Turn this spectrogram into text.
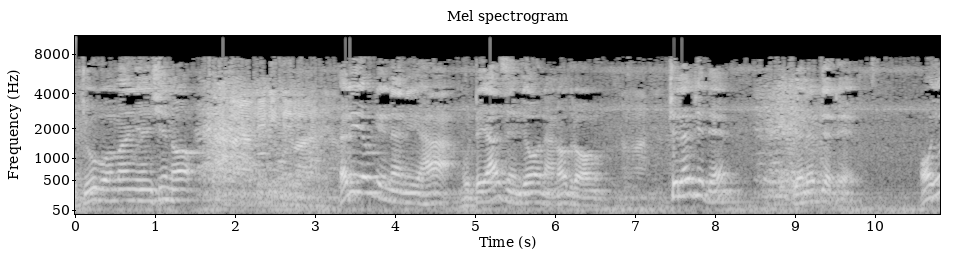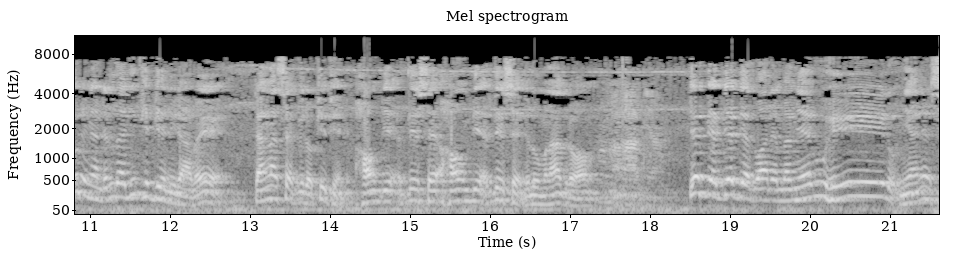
အကျိုးပေါ်မှာဉာဏ်ရှင်းတော့ အဲ့ဒီရုပ်တည်နံနေဟာဟိုတရားစင်ပြောတာနော်တော်ဖြစ်လဲဖြစ်တယ်ပြလဲပြက်တယ်။ဩရုပ်တွေနဲ့တလက်ကြီးဖြစ်ဖြစ်နေတာပဲ။တန်ကဆက်ပြီးတော့ဖြစ်ဖြစ်နေ။အဟောင်းပြက်အသစ်ဆက်အဟောင်းပြက်အသစ်ဆက်ဒီလိုမလားတော့။မှန်ပါဗျာ။ဟပြက်ပြက်ပြက်ပြက်သွားတယ်မမြဲဘူးဟေးလို့ညာနဲ့ဆ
